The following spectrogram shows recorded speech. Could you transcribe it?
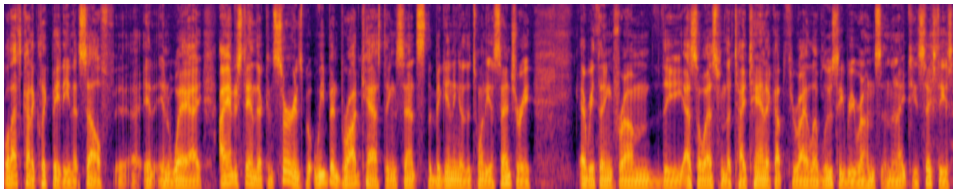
well, that's kind of clickbaity in itself, uh, in, in a way. I, I understand their concerns, but we've been broadcasting since the beginning of the 20th century. Everything from the SOS from the Titanic up through I Love Lucy reruns in the 1960s.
